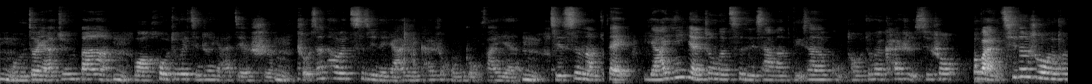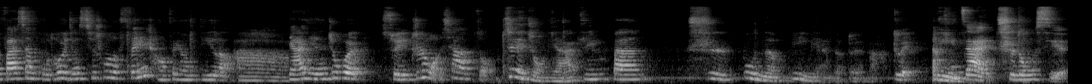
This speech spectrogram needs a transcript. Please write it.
嗯我们叫牙菌斑啊，嗯往后就会形成牙结石。嗯首先它会刺激你的牙龈开始红肿发炎，嗯，其次呢，在牙龈炎症的刺激下呢，底下的骨头就会开始吸收。晚期的时候你会发现骨头已经吸收的非常非常低了，啊，牙龈就会随之往下走。这种牙菌斑是不能避免的，对吗？对，你在吃东西，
